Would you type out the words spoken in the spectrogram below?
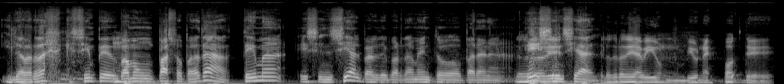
y la verdad es que siempre vamos un paso para atrás. Tema esencial para el departamento Paraná. esencial. el otro día vi un, vi un spot de,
